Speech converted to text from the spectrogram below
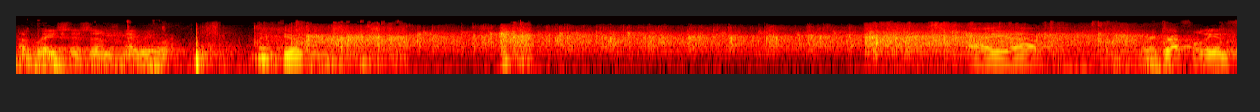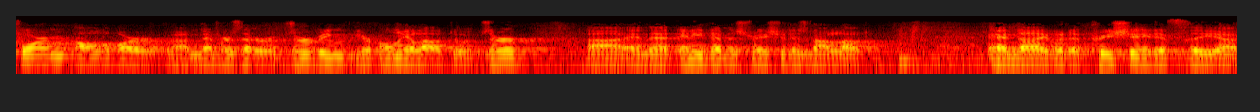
of racism everywhere. Thank you. I uh, regretfully inform all of our uh, members that are observing you're only allowed to observe uh, and that any demonstration is not allowed. And I would appreciate if the uh,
